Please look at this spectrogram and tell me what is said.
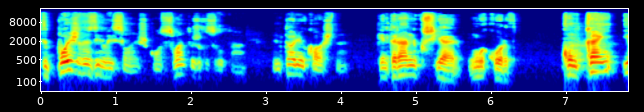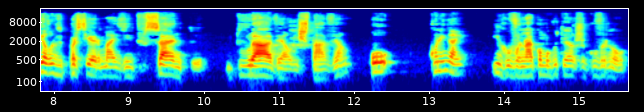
Depois das eleições, consoante os resultados, António Costa tentará negociar um acordo com quem ele lhe parecer mais interessante, durável e estável, ou com ninguém. E governar como Guterres governou.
